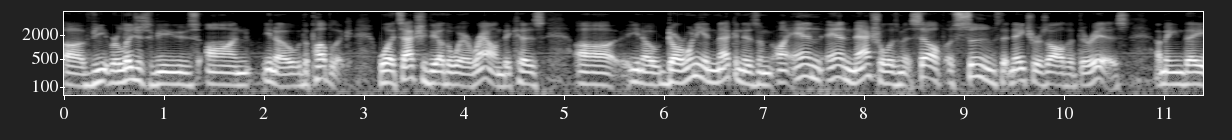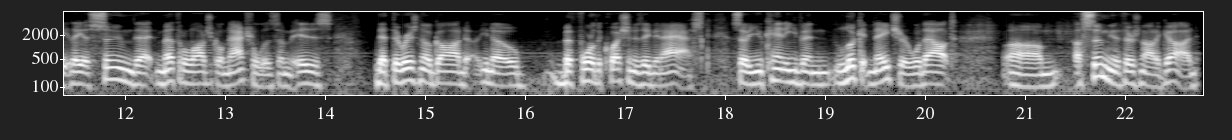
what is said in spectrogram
uh, view, religious views on you know the public. Well, it's actually the other way around because uh, you know Darwinian mechanism uh, and and naturalism itself assumes that nature is all that there is. I mean, they they assume that methodological naturalism is that there is no God. You know, before the question is even asked. So you can't even look at nature without um, assuming that there's not a God.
